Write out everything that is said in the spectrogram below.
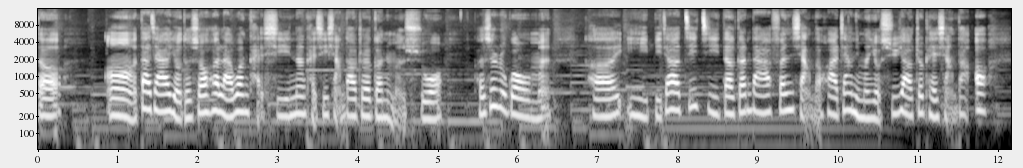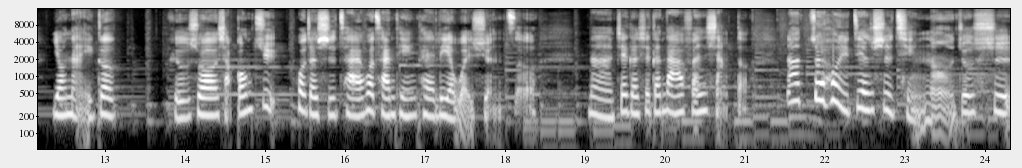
得，嗯，大家有的时候会来问凯西，那凯西想到就会跟你们说。可是如果我们可以比较积极的跟大家分享的话，这样你们有需要就可以想到哦，有哪一个，比如说小工具或者食材或餐厅可以列为选择。那这个是跟大家分享的。那最后一件事情呢，就是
